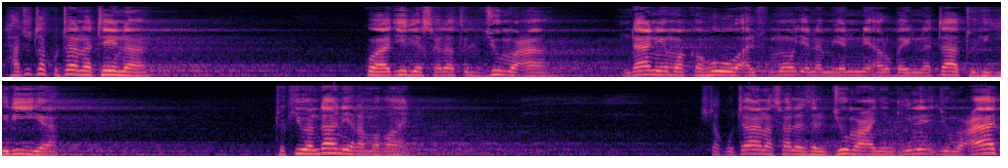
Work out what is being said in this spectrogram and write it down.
hatutakutana tena kwa ajili ya salatu aljum'a ndani ya mwaka huu 1443 hijiria tukiwa ndani ya Ramadhani. Tutakutana na swala za aljum'a nyingine jumuat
